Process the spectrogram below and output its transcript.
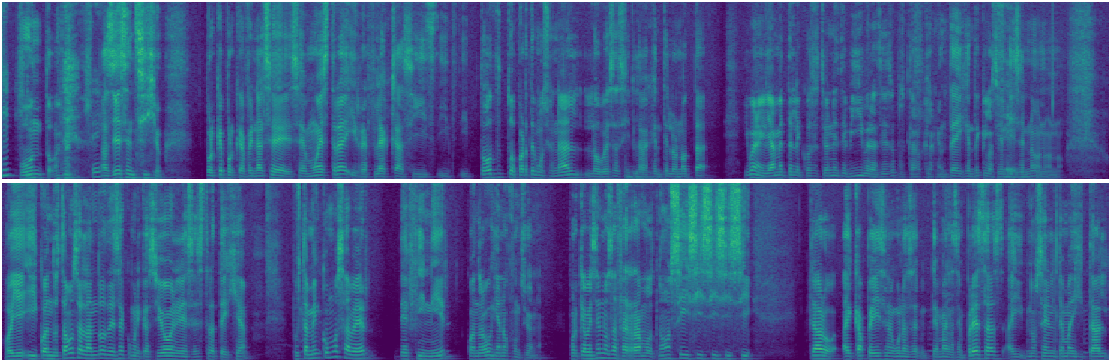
Punto. Así de sencillo. ¿Por qué? Porque al final se, se muestra y reflejas y, y, todo tu parte emocional lo ves así, la gente lo nota. Y bueno, y ya métele cuestiones de vibras y eso, pues claro que la gente, hay gente que lo siente y dice, no, no, no. Oye, y cuando estamos hablando de esa comunicación y de esa estrategia, pues también cómo saber definir cuando algo ya no funciona. Porque a veces nos aferramos, no, sí, sí, sí, sí, sí. Claro, hay KPIs en algunos temas de las empresas, hay, no sé, en el tema digital,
